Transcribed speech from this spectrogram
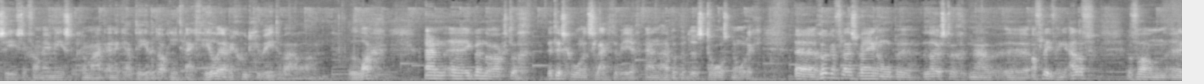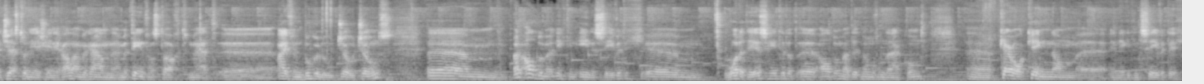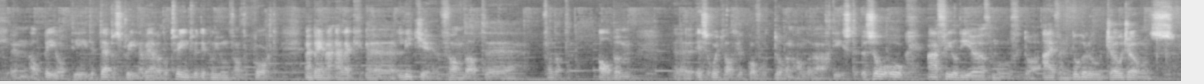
depressie heeft zich van mij meester gemaakt en ik heb de hele dag niet echt heel erg goed geweten waar aan lag. En uh, ik ben erachter, het is gewoon het slechte weer en hebben we dus troost nodig. Uh, ruk een fles wijn open, luister naar uh, aflevering 11 van uh, Jazz Tournee Generaal. En we gaan meteen van start met Ivan Boogaloo Joe Jones. Um, een album uit 1971. Um, What It Is heette dat uh, album waar dit nummer vandaan komt. Uh, Carole King nam uh, in 1970 een LP op die heette Tapestry. Daar werden er 22 miljoen van verkocht. En bijna elk liedje van dat, van dat album is ooit wel gecoverd door een andere artiest. Zo ook I Feel the Earth Move door Ivan Boogaloo Joe Jones.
